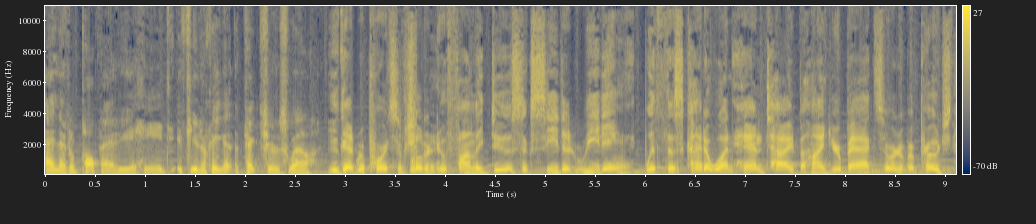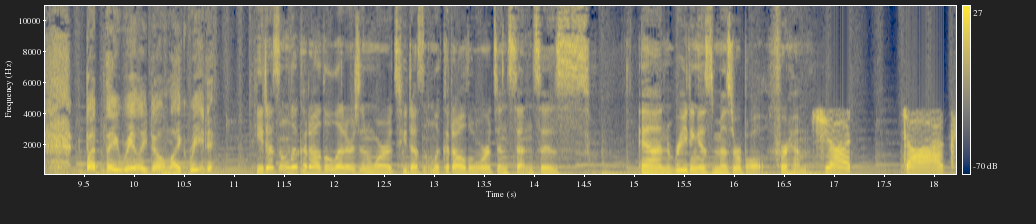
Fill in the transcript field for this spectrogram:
and it'll pop out of your head if you're looking at the picture as well. You get reports of children who finally do succeed at reading with this kind of one hand tied behind your back sort of approach, but they really don't like reading. He doesn't look at all the letters and words, he doesn't look at all the words and sentences, and reading is miserable for him. Just dogs.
